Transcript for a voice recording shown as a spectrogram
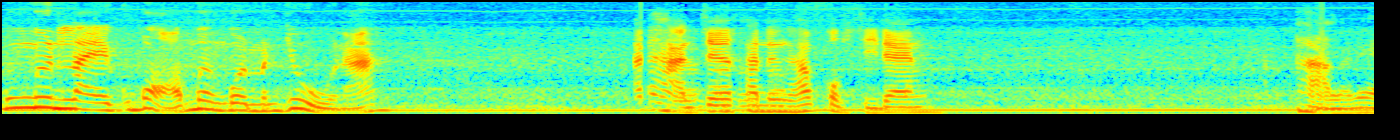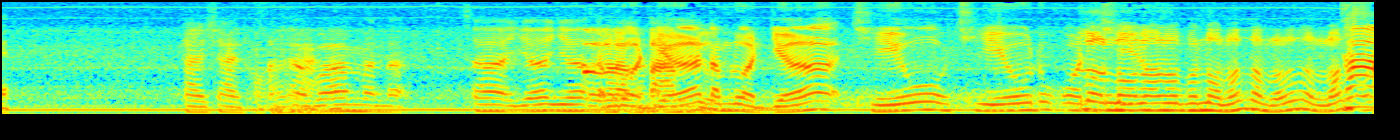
มึงมึนไรกูบอกว่าเมืองบนมันอยู่นะ ทหารเจอคันหนึ่งครับกบสีแดงหาแล้วเนี่ยใช่ใช่ของทแต่หารว่ามันอะใช่เยอะเยอะตำรวจเยอะตำรวจเยอะชิวชิวทุกคนหล่นหชิล่นวหล่นหล่นหล่นหล่นหล่นหล่นหล่นถ้า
